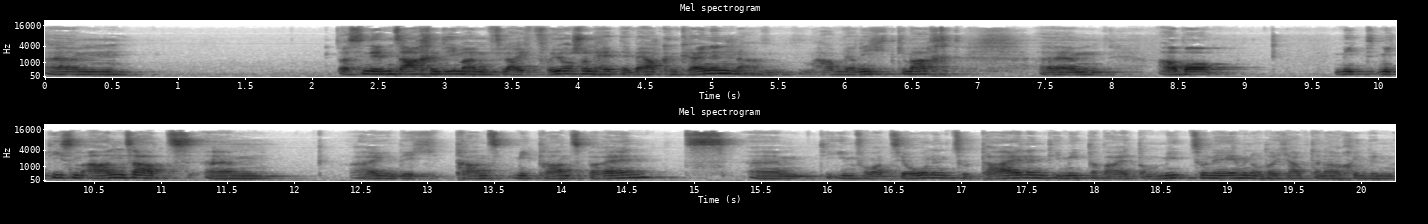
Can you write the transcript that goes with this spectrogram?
Ähm, das sind eben Sachen, die man vielleicht früher schon hätte merken können, ähm, haben wir nicht gemacht. Ähm, aber mit, mit diesem Ansatz, ähm, eigentlich trans mit Transparenz, ähm, die Informationen zu teilen, die Mitarbeiter mitzunehmen, oder ich habe dann auch in den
